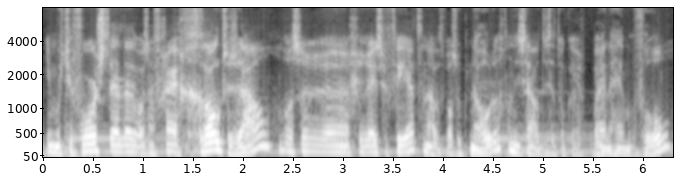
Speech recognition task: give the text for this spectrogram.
Je moet je voorstellen, er was een vrij grote zaal was er, gereserveerd. Nou, dat was ook nodig, want die zaal die zat ook echt bijna helemaal vol.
